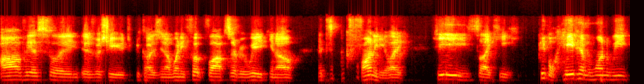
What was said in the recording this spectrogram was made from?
obviously is Rashid because you know when he flip flops every week, you know it's funny. Like he's like he people hate him one week,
